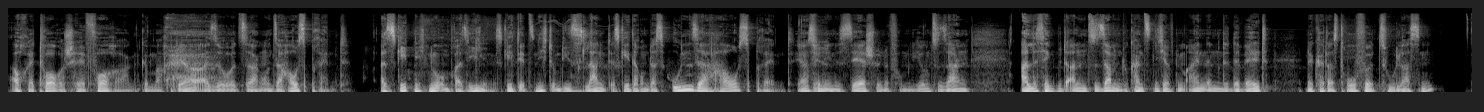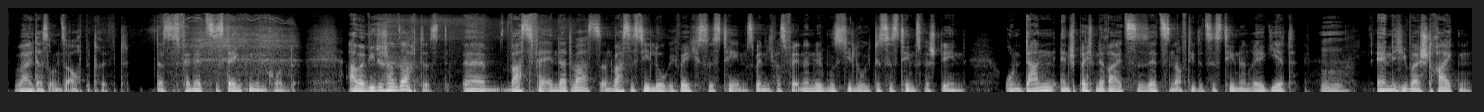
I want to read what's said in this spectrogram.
Auch rhetorisch hervorragend gemacht, ja. Also sozusagen, unser Haus brennt. Also es geht nicht nur um Brasilien, es geht jetzt nicht um dieses Land, es geht darum, dass unser Haus brennt. Ja, das finde ich eine sehr schöne Formulierung, zu sagen, alles hängt mit allem zusammen. Du kannst nicht auf dem einen Ende der Welt eine Katastrophe zulassen, weil das uns auch betrifft. Das ist vernetztes Denken im Grunde. Aber wie du schon sagtest, äh, was verändert was und was ist die Logik welches Systems? Wenn ich was verändern will, muss ich die Logik des Systems verstehen und dann entsprechende Reize setzen, auf die das System dann reagiert. Mhm. Ähnlich wie bei Streiken.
